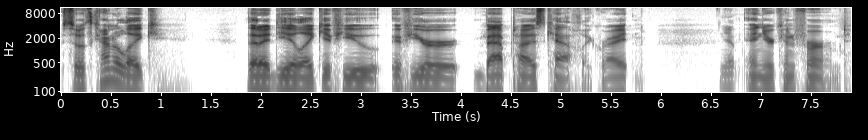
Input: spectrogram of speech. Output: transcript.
so it's kind of like that idea like if you if you're baptized catholic right? Yep. and you're confirmed.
